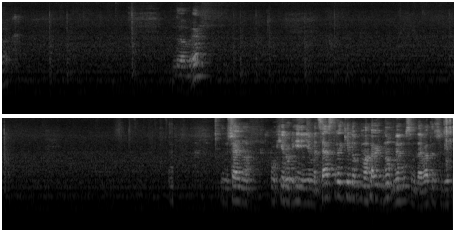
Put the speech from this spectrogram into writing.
Так. Добре. Звичайно, у хірургії є медсестри, які допомагають, ну ми мусимо давати собі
